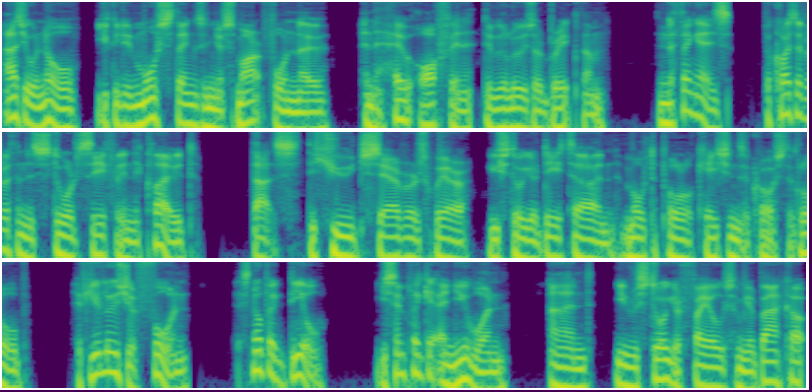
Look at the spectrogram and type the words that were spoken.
As you'll know, you can do most things on your smartphone now, and how often do we lose or break them? And the thing is, because everything is stored safely in the cloud, that's the huge servers where you store your data in multiple locations across the globe. If you lose your phone, it's no big deal. You simply get a new one and you restore your files from your backup,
